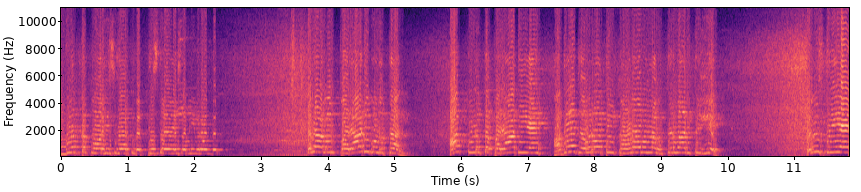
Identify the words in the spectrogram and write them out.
ഇവിടുത്തെ പോലീസുകാർക്ക് വ്യത്യസ്തമായ സമീപനമുണ്ട്. ഒരാൾ ഒരു പരാതി കൊടുത്താൽ ആ കൊടുത്ത പരാതിയെ അതേ ഗൗരവത്തിൽ കാണാനുള്ള ഉത്തരവാദിത്വം ഇല്ലേ ഒരു സ്ത്രീയെ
